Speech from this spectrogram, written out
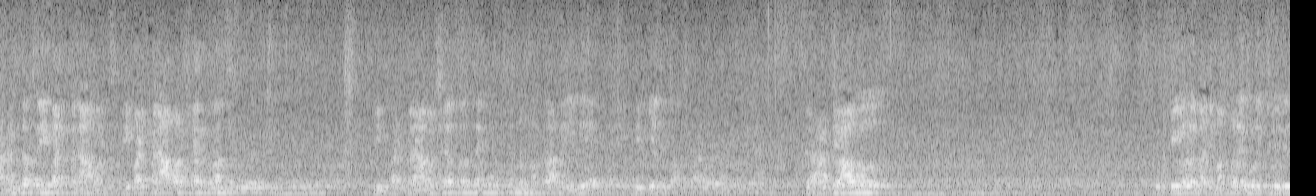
അനന്ത ശ്രീ പത്മനാഭ ശ്രീ പത്മനാഭ ക്ഷേത്രം ഈ പത്മനാഭ ക്ഷേത്രത്തെ കുറിച്ച് നമുക്ക് അറിയില്ലേ വൈദിക രാജാവ് കുട്ടികളെ മരുമക്കളെ വിളിച്ച് ഒരു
